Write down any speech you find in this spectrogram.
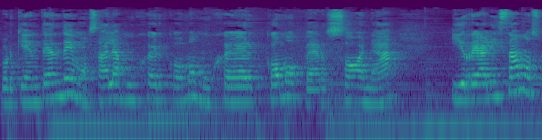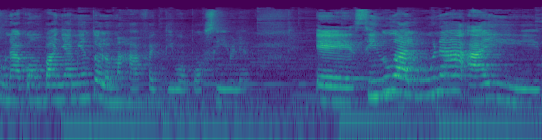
Porque entendemos a la mujer como mujer, como persona y realizamos un acompañamiento lo más afectivo posible. Eh, sin duda alguna hay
